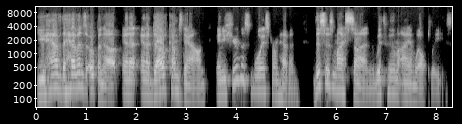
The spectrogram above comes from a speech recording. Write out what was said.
you have the heavens open up, and a, and a dove comes down, and you hear this voice from heaven This is my son with whom I am well pleased.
